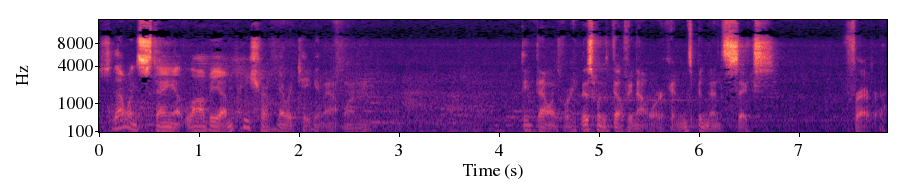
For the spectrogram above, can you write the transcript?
So that one's staying at lobby. I'm pretty sure I've never taken that one. I think that one's working. This one's definitely not working. It's been at six forever.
